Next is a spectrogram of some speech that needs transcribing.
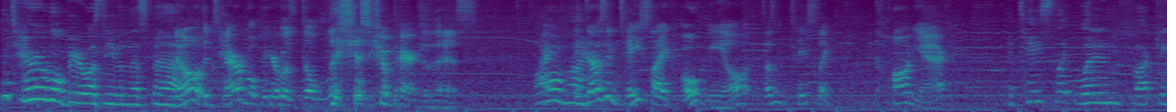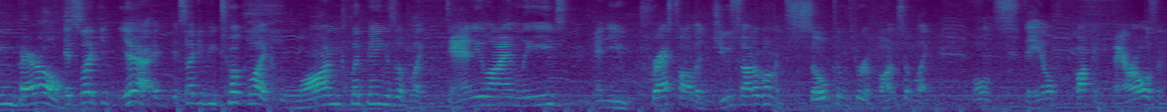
The terrible beer wasn't even this bad. No, the terrible beer was delicious compared to this. Oh I- my. It doesn't taste like oatmeal. It doesn't taste like cognac. It tastes like wooden fucking barrels. It's like, yeah, it- it's like if you took like lawn clippings of like dandelion leaves and you pressed all the juice out of them and soaked them through a bunch of like old stale fucking barrels and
